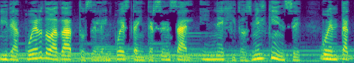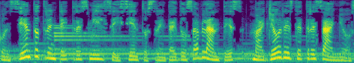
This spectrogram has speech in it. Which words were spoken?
y de acuerdo a datos de la encuesta intercensal INEGI 2015, cuenta con 133.632 hablantes mayores de tres años.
